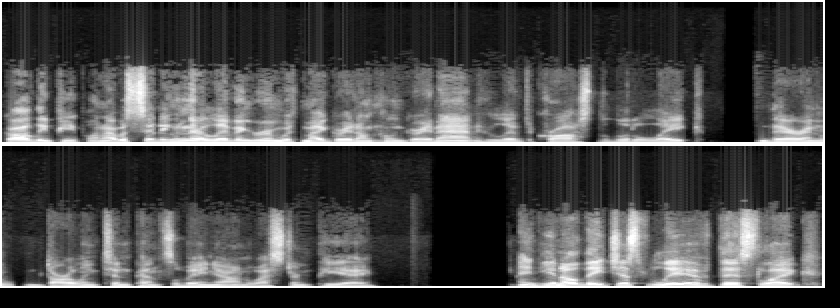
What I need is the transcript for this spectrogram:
godly people. And I was sitting in their living room with my great uncle and great aunt who lived across the little lake there in Darlington, Pennsylvania, out in Western PA and you know they just lived this like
